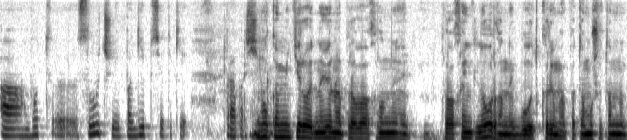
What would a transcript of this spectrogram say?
а вот э, случай погиб все-таки прапорщик. Ну, комментировать, наверное, правоохранительные, правоохранительные органы будут Крыма, потому что там ну,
